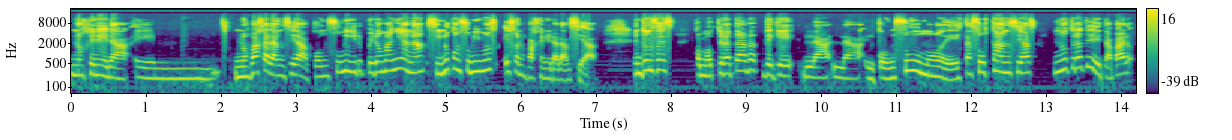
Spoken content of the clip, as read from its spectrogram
nos genera, em, nos baja la ansiedad consumir, pero mañana, si no consumimos, eso nos va a generar ansiedad. Entonces, como tratar de que el consumo de estas sustancias no trate de tapar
